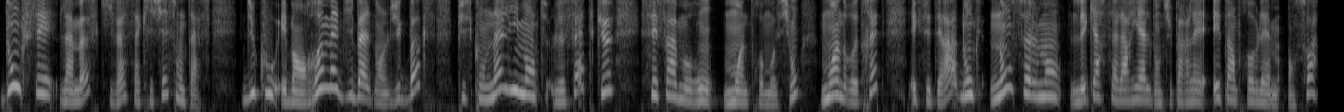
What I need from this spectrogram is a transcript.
Donc, c'est la meuf qui va sacrifier son taf. Du coup, eh ben, on remet 10 balles dans le jukebox, puisqu'on alimente le fait que ces femmes auront moins de promotion, moins de retraite, etc. Donc, non seulement l'écart salarial dont tu parlais est un problème en soi,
